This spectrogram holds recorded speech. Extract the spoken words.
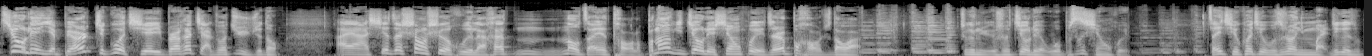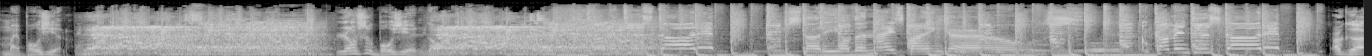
教练一边接过钱，一边还假装拒绝道：“哎呀，现在上社会了，还闹咱一套了，不能给教练行贿，这样不好，知道吧？”这个女的说：“教练，我不是行贿，这一千块钱我是让你买这个买保险了，人寿保险，你知道吗？”二哥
